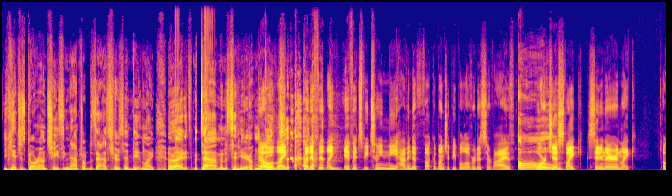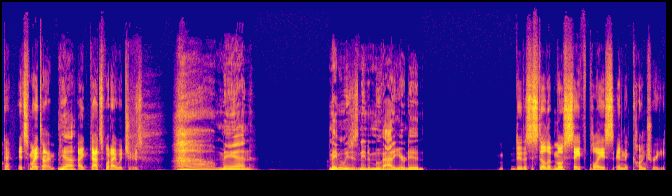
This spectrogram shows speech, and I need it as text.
You can't just go around chasing natural disasters and being like, "All right, it's my time. I'm gonna sit here on the No, beach." like, but if it like if it's between me having to fuck a bunch of people over to survive, oh, or just like sitting there and like, okay, it's my time. yeah. Like that's what I would choose. Oh man. Maybe we just need to move out of here, dude. Dude, this is still the most safe place in the country.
